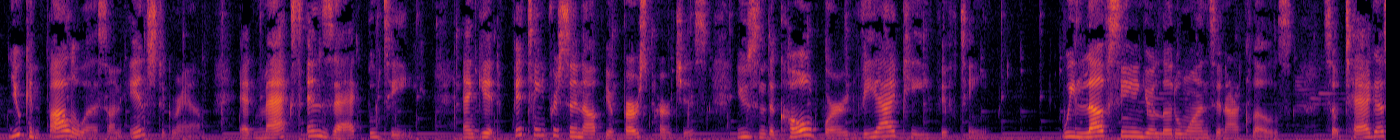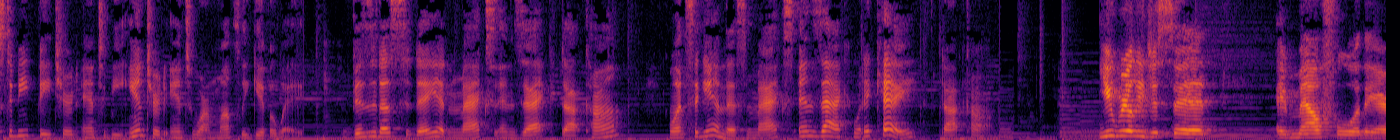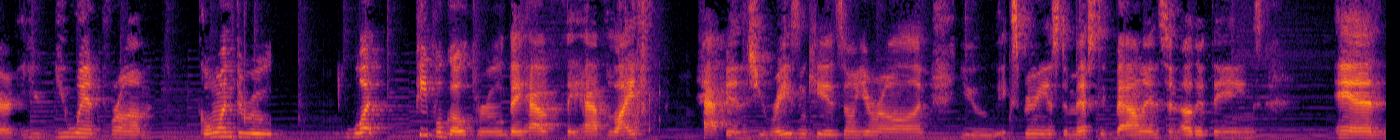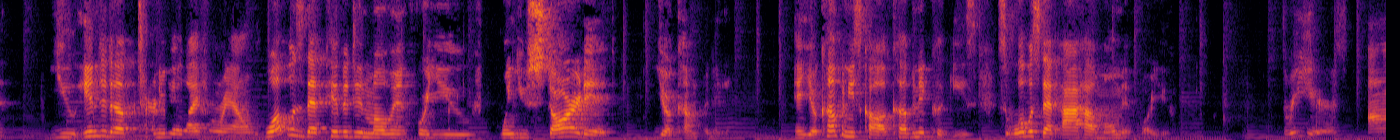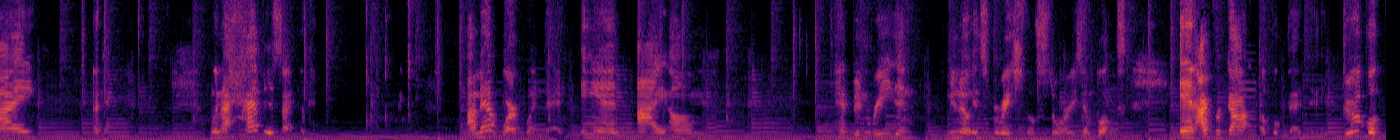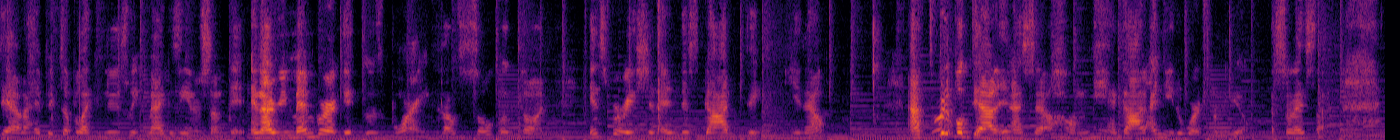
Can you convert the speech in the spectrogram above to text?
You can follow us on Instagram at Max and Zach Boutique and get 15% off your first purchase using the code word VIP15. We love seeing your little ones in our clothes, so tag us to be featured and to be entered into our monthly giveaway. Visit us today at maxandzach.com. Once again, that's maxandzach with a K.com. You really just said a mouthful there. You you went from going through what people go through. They have they have life happens. You're raising kids on your own. You experience domestic violence and other things, and you ended up turning your life around. What was that pivoting moment for you when you started your company? And your company's called Covenant Cookies. So, what was that aha moment for you? Three years. I okay. When I had this, I, okay. I'm at work one day and I um had been reading, you know, inspirational stories and books. And I forgot a book that day. Threw a book down. I had picked up like a Newsweek magazine or something. And I remember it was boring because I was so hooked on inspiration and this God thing, you know? I threw the book down and I said, Oh man, God, I need a word from you. That's what I said.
